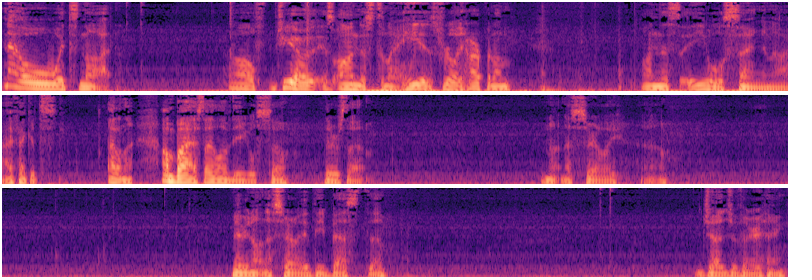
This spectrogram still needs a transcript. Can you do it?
No, it's not. Oh, Geo is on this tonight. He is really harping on on this Eagles thing, and I think it's. I don't know. I'm biased. I love the Eagles, so there's that. Not necessarily. Uh, maybe not necessarily the best uh, judge of everything.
